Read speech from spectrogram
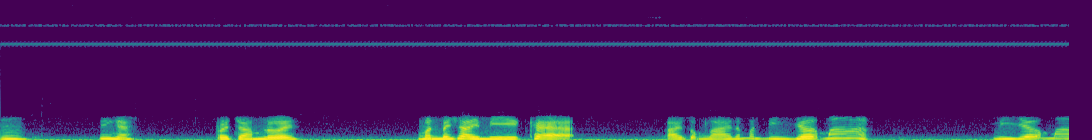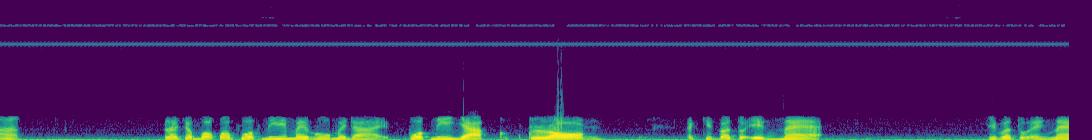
อืม นี่ไง ประจำเลย มันไม่ใช่มีแค่รายสองรายนะมันมีเยอะมาก มีเยอะมาก แล้วจะบอกว่าพวกนี้ไม่รู้ไม่ได้ พวกนี้อยากลอง และคิดว่าตัวเองแน่ คิดว่าตัวเองแน่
